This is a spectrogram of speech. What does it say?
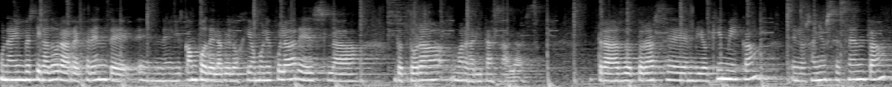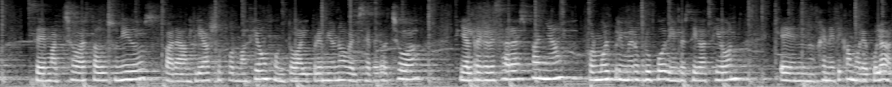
Una investigadora referente en el campo de la biología molecular es la doctora Margarita Salas. Tras doctorarse en bioquímica, en los años 60 se marchó a Estados Unidos para ampliar su formación junto al premio Nobel Severo Ochoa y al regresar a España formó el primer grupo de investigación en genética molecular,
